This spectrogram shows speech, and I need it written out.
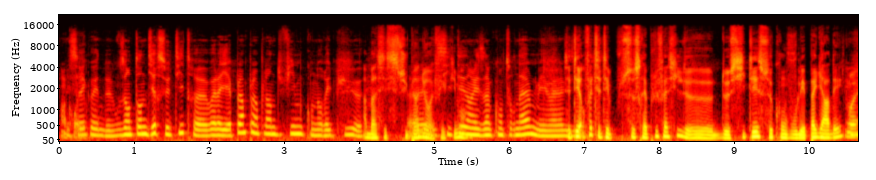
Ouais, C'est vrai que de vous entendre dire ce titre, euh, voilà, il y a plein, plein, plein de films qu'on aurait pu euh, Ah bah c'est super euh, dur citer effectivement. dans les incontournables, mais voilà. C'était en fait c'était ce serait plus facile de, de citer ceux qu'on voulait pas garder Ouais,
